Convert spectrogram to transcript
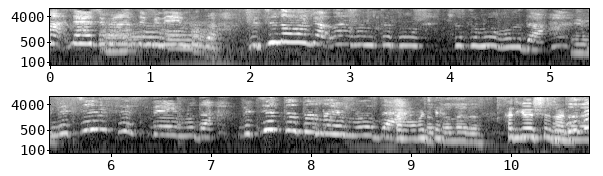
makyaj malzemelerim burada. Bütün oyuncaklarımın tutumu, tutumu burada. Evet. Bütün süslerim burada. Bütün tutularım burada. Tamam hadi gel. Hadi görüşürüz anne. Burada da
